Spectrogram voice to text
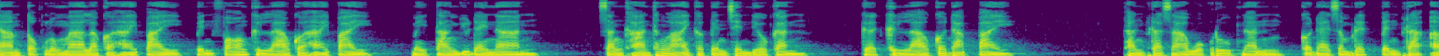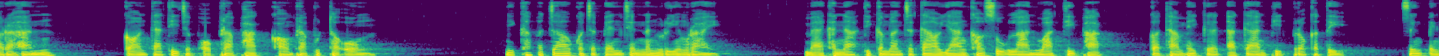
น้ำตกลงมาแล้วก็หายไป เป็นฟองขึ้นแล้วก็หายไป ไม่ตั้งอยู่ได้นาน สังขารทั้งหลายก็เป็นเช่นเดียวกัน เกิดขึ้นแล้วก็ดับไป ท่านพระสาวกรูปนั้นก็ได้สำเร็จเป็นพระอรหันต์ก่อนแต่ที่จะพบพระพักของพระพุทธองค์ นี่ข้าพเจ้าก็จะเป็นเช่นนั้นหรือยังไร แม้ขณะที่กำลังจะก้าวย่างเข้าสู่ลานวัดที่พัก ก็ทำให้เกิดอาการผิดปกติ ซึ่งเป็น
